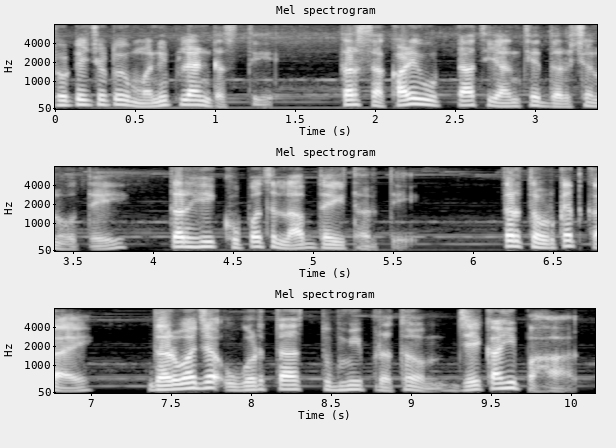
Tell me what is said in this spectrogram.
छोटे छोटे मनी प्लांट असतील तर सकाळी उठताच यांचे दर्शन होते तर ही खूपच लाभदायी ठरते. तर थोडक्यात काय? दरवाजा उघडताच तुम्ही प्रथम जे काही पहाल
